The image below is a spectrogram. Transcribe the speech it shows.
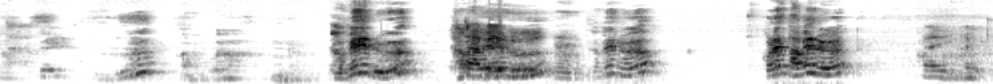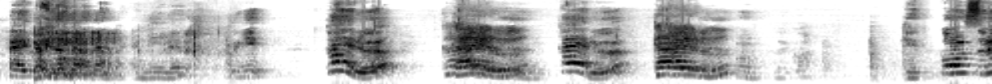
うん 食べる？食べる？うん。食べる？これ食べる？はい。はい。い。いね。次。帰る？帰る。帰る？帰る。うん。結婚する？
